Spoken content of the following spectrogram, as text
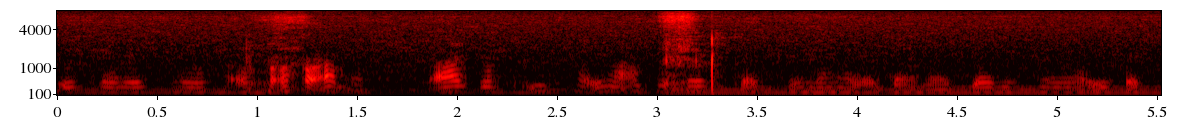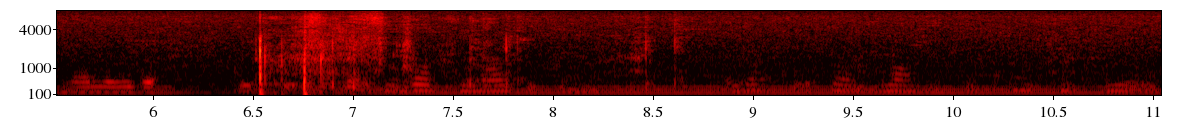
malo sutra već slušamo ono, jako priča, jako teško malo danas, da bi se ovaj ubacim ono video, da se možete, da se sad možete kućiti i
